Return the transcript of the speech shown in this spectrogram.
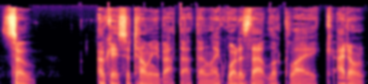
So Okay, so tell me about that then. Like, what does that look like? I don't,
